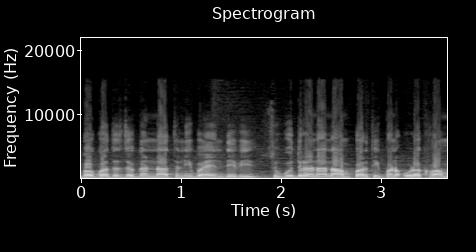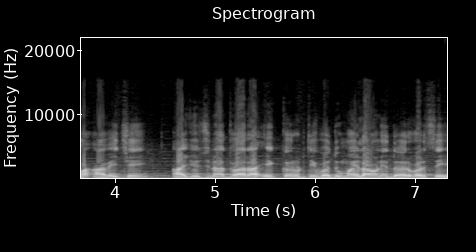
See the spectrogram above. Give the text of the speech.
ભગવત જગન્નાથની બહેન દેવી સુભદ્રાના નામ પરથી પણ ઓળખવામાં આવે છે. આ યોજના દ્વારા એક કરોડથી વધુ મહિલાઓને દર વર્ષે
